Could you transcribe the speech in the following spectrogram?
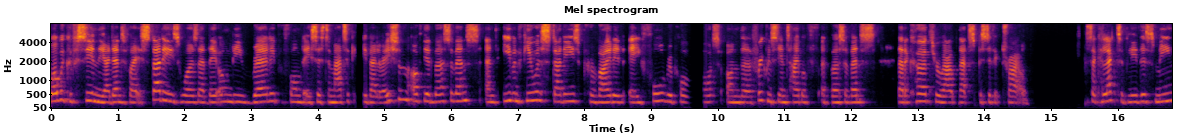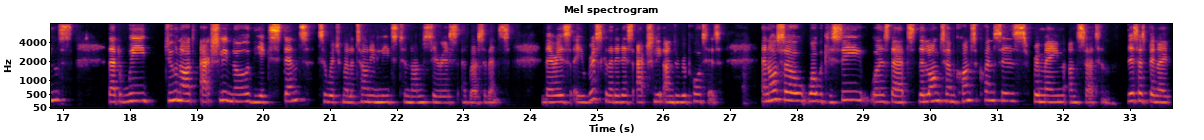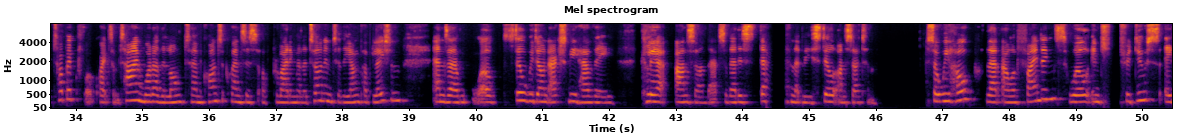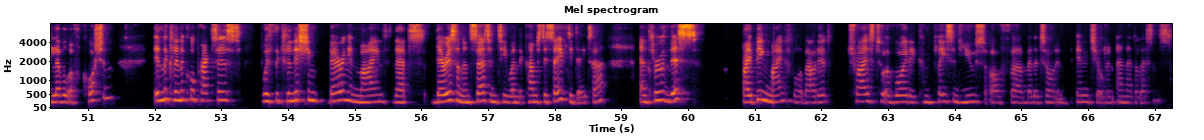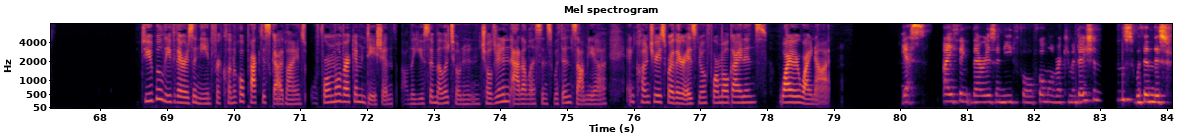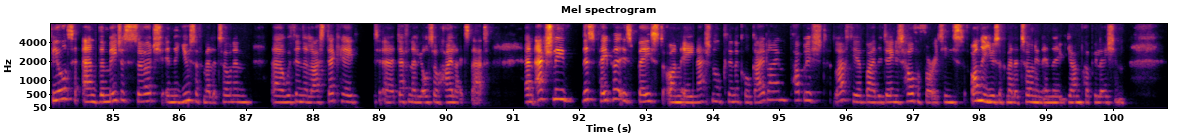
What we could see in the identified studies was that they only rarely performed a systematic evaluation of the adverse events, and even fewer studies provided a full report on the frequency and type of adverse events that occurred throughout that specific trial. So collectively, this means that we do not actually know the extent to which melatonin leads to non-serious adverse events. There is a risk that it is actually underreported. And also, what we could see was that the long term consequences remain uncertain. This has been a topic for quite some time. What are the long term consequences of providing melatonin to the young population? And um, well, still, we don't actually have a clear answer on that. So that is definitely still uncertain. So we hope that our findings will introduce a level of caution in the clinical practice with the clinician bearing in mind that there is an uncertainty when it comes to safety data. And through this, by being mindful about it, tries to avoid a complacent use of uh, melatonin in children and adolescents. Do you believe there is a need for clinical practice guidelines or formal recommendations on the use of melatonin in children and adolescents with insomnia in countries where there is no formal guidance? Why or why not? Yes, I think there is a need for formal recommendations within this field, and the major surge in the use of melatonin uh, within the last decade uh, definitely also highlights that. And actually, this paper is based on a national clinical guideline published last year by the Danish health authorities on the use of melatonin in the young population.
